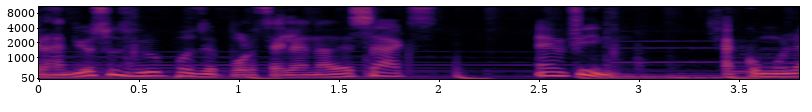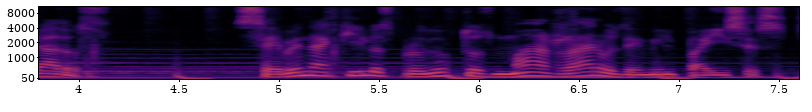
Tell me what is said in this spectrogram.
grandiosos grupos de porcelana de Saks, en fin, acumulados, se ven aquí los productos más raros de mil países,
